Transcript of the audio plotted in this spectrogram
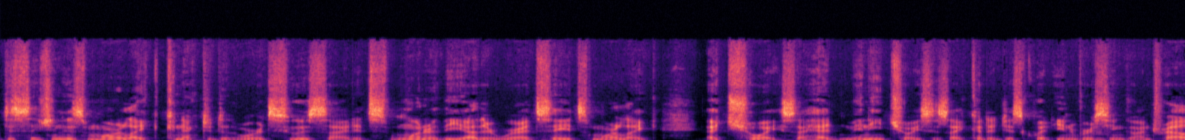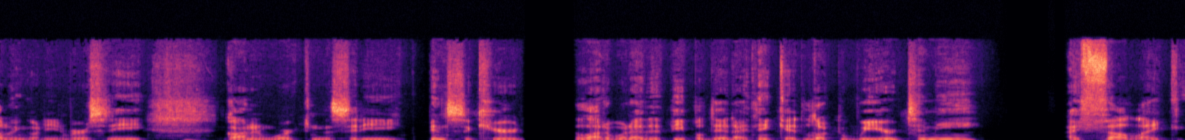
decision is more like connected to the word suicide. It's one or the other, where I'd say it's more like a choice. I had many choices. I could have just quit university and gone traveling, go to university, gone and worked in the city, been secured. A lot of what other people did, I think it looked weird to me. I felt like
